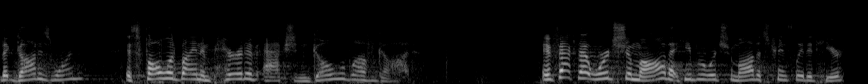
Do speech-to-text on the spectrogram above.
that God is one is followed by an imperative action go love God. In fact, that word Shema, that Hebrew word Shema that's translated here,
